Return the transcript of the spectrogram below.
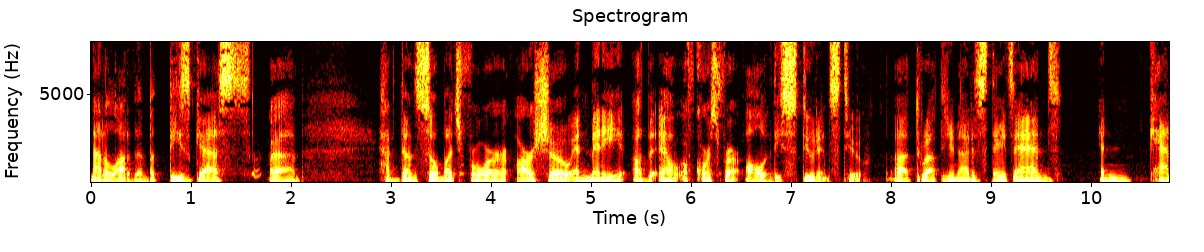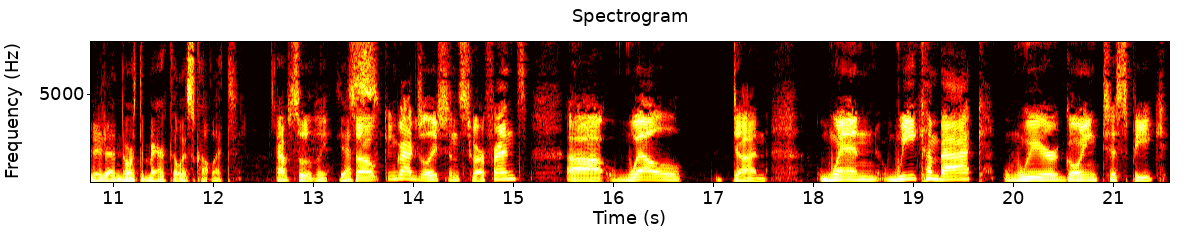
not a lot of them but these guests uh, have done so much for our show and many of the, of course, for all of these students too, uh, throughout the United States and in Canada, North America, let's call it. Absolutely. Yes. So, congratulations to our friends. Uh, well done. When we come back, we're going to speak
